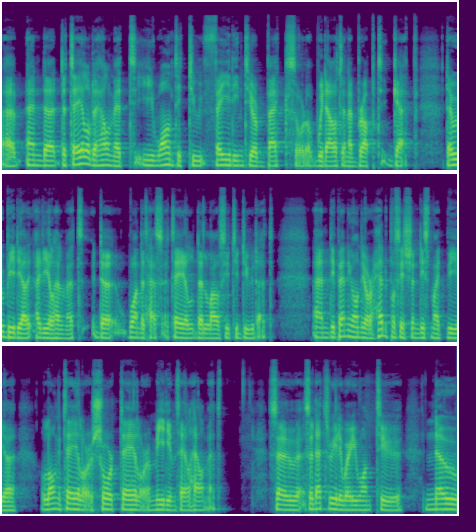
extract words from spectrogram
Uh, and uh, the tail of the helmet, you want it to fade into your back sort of without an abrupt gap. That would be the ideal helmet, the one that has a tail that allows you to do that. And depending on your head position, this might be a long tail or a short tail or a medium tail helmet. So, so that's really where you want to know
